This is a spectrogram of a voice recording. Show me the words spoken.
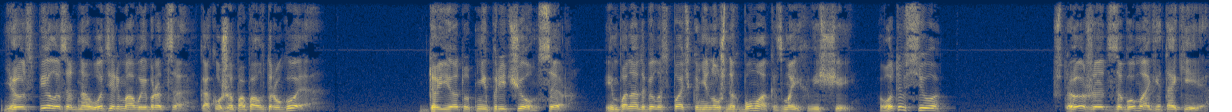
«Не успел из одного дерьма выбраться, как уже попал в другое?» «Да я тут ни при чем, сэр. Им понадобилась пачка ненужных бумаг из моих вещей. Вот и все». «Что же это за бумаги такие,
